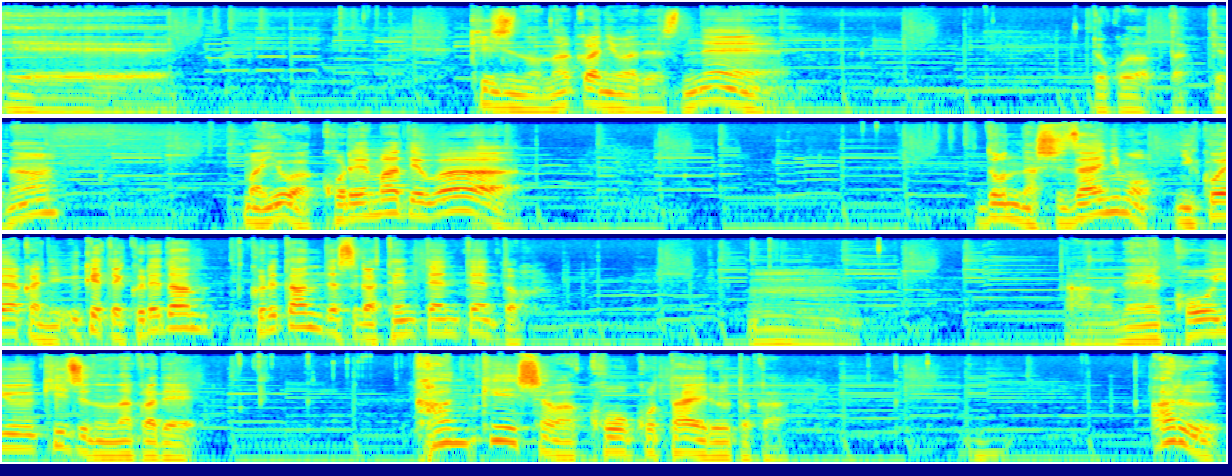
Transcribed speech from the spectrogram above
えー、記事の中にはですね、どこだったっけな。まあ、要はこれまではどんな取材にもにこやかに受けてくれたくれたんですが、点々点と。うん。あのね、こういう記事の中で、関係者はこう答えるとか、ある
